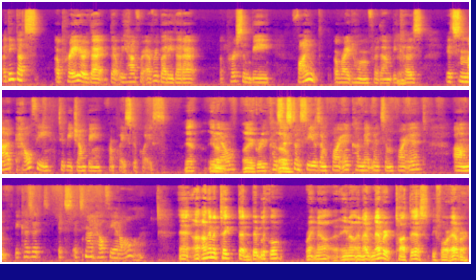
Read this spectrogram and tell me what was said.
I think that's a prayer that that we have for everybody that a a person be find a right home for them because it's not healthy to be jumping from place to place. yeah, you, You know, know? I agree. Um, Consistency is important, commitment's important. Um, because it's it's it's not healthy at all. And I'm going to take that biblical right now, uh, you know, and I've never taught this before ever,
